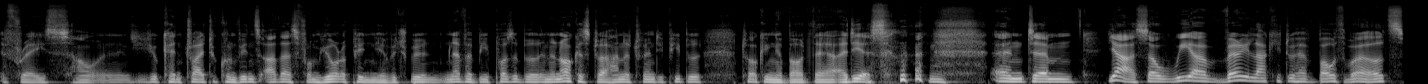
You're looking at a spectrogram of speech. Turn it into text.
a phrase, how uh, you can try to convince others from your opinion, which will never be possible in an orchestra, 120 people talking about their ideas. mm. And um, yeah, so we are very lucky to have both worlds,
